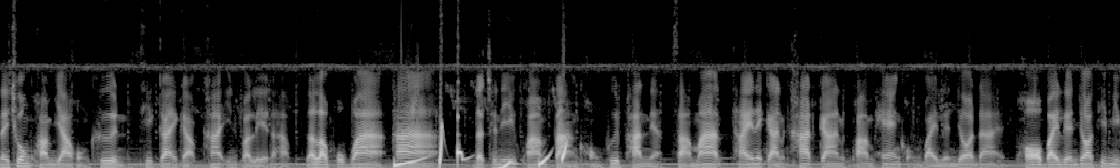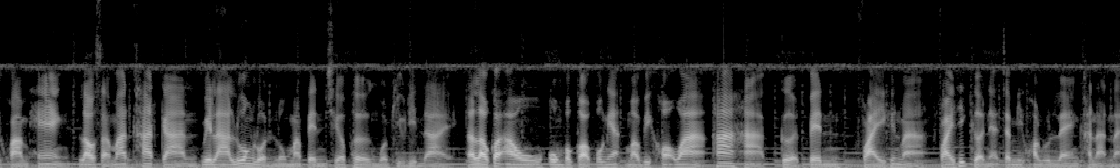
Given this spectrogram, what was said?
ในช่วงความยาวของคลื่นที่ใกล้กับค่าอินฟราเรดนะครับแล้วเราพบว่าค่า ดัชนีความต่างของพืชพันธุ์เนี่ยสามารถใช้ในการคาดการณ์ความแห้งของใบเรือนยอดได้ พอใบเรือนยอดที่มีความแห้ง เราสามารถคาดการณ์เวลาล่วงหล่นลงมาเป็นเชื้อเพลิงบนผิวดินได้ แล้วเราก็เอาองค์ประกอบพวกนี้มาวิเคราะห์ว่าถ้าหากเกิดเป็นไฟขึ้นมา ไฟที่เกิดเนี่ยจะมีความรุนแรงขนาดไหน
